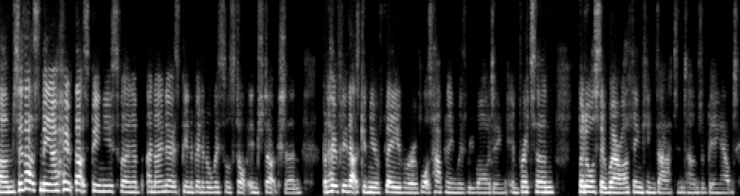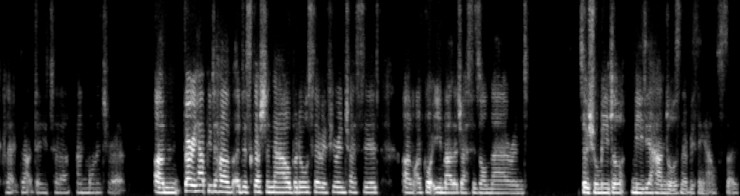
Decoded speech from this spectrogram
Um, so that's me. I hope that's been useful, and, and I know it's been a bit of a whistle stop introduction, but hopefully that's given you a flavour of what's happening with rewilding in Britain, but also where our thinking's at in terms of being able to collect that data and monitor it. I'm very happy to have a discussion now, but also if you're interested, um, I've got email addresses on there and social media media handles and everything else. So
